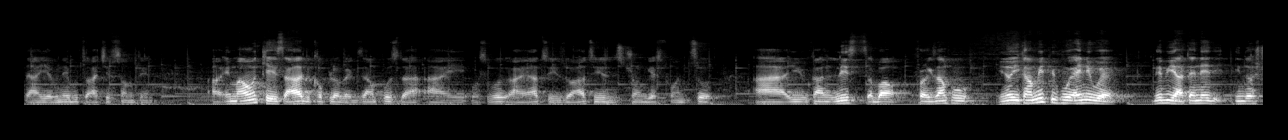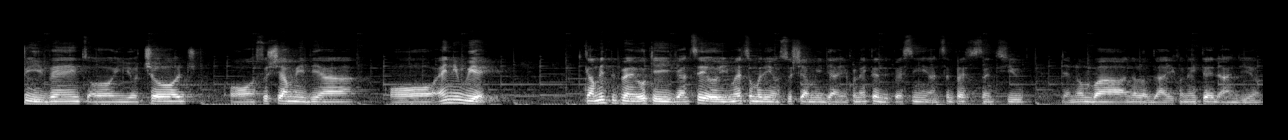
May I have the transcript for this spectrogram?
that you've been able to achieve something. Uh, in my own case, I had a couple of examples that I was supposed I had to use, or I had to use the strongest one. So uh, you can list about, for example, you know, you can meet people anywhere. Maybe you attended industry events or in your church or social media or anywhere. You can meet people and okay, you can say, oh, you met somebody on social media and you connected the person and some person sent you their number and all of that. You connected and you know,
